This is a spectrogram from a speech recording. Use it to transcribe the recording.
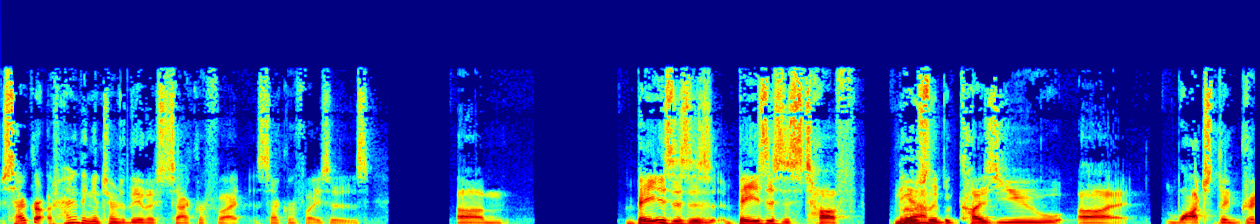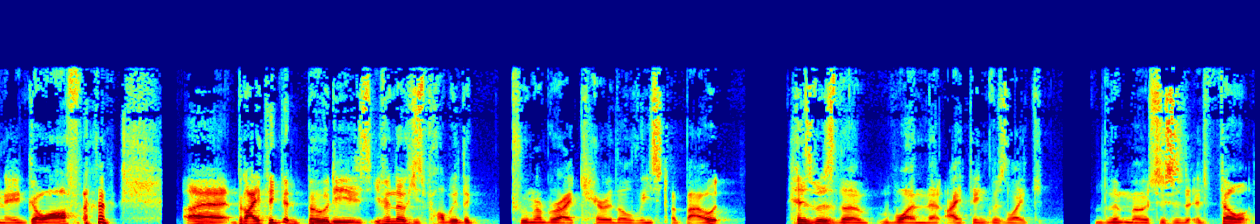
sacri- I'm trying to think in terms of the other sacrifice sacrifices. Um, Baze's is Baze's is tough Yeah. mostly because you uh watch the grenade go off. uh, but I think that Bodhi's, even though he's probably the crew member I care the least about, his was the one that I think was like the most. Just it felt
